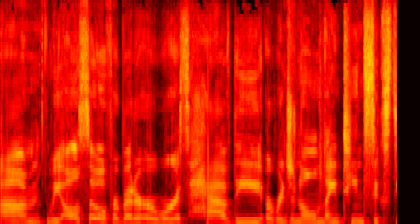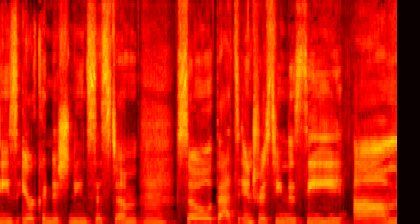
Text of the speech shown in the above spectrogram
Um, we also, for better or worse, have the original 1960s air conditioning system. So that's interesting to see. Um,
